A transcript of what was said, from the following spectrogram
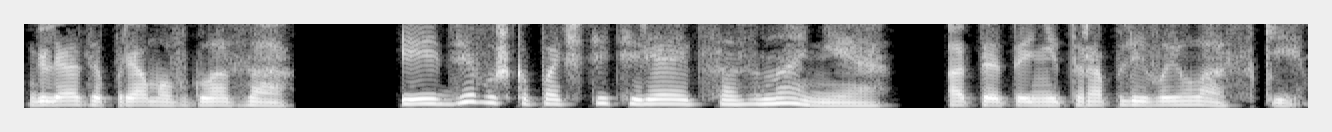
глядя прямо в глаза. И девушка почти теряет сознание от этой неторопливой ласки.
